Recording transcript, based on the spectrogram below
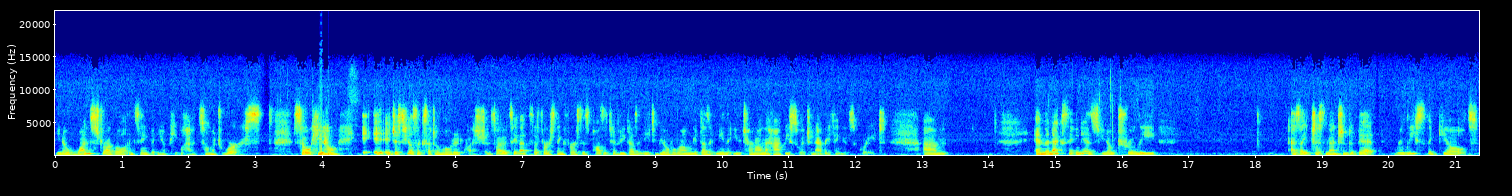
you know one struggle and saying, but you know people have it so much worse. So you know it, it just feels like such a loaded question. So I would say that's the first thing first is positivity doesn't need to be overwhelming. It doesn't mean that you turn on the happy switch and everything is great. Um, and the next thing is, you know, truly, as I just mentioned a bit, release the guilt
